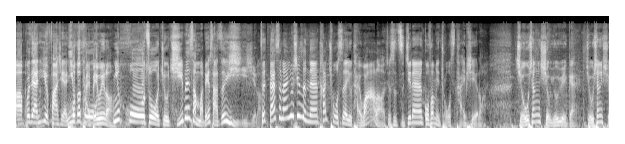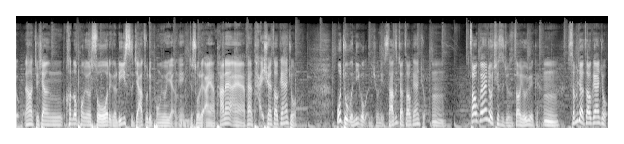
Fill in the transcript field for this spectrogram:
啊，不然你就发现你活得太卑微了你活着就基本上没得啥子意义了。这但是呢，有些人呢，他确实又太瓦了，就是自己呢各方面确实太撇了，就想秀优越感，就想秀。然后就像很多朋友说那个李氏家族的朋友一样的，就说的，哎呀，他呢，哎呀，反正太喜欢找感觉了。我就问你一个问题，兄弟，啥子叫找感觉？嗯找感觉其实就是找优越感。嗯，什么叫找感觉？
